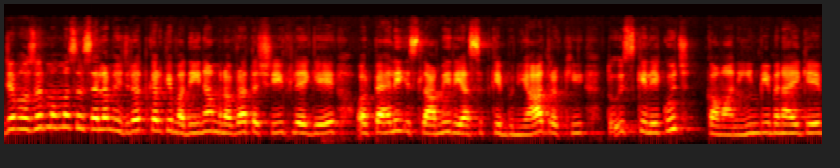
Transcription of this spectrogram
जब हज़रत मोहम्मद हिजरत करके मदीना मनवरा तशरीफ़ ले गए और पहली इस्लामी रियासत की बुनियाद रखी तो इसके लिए कुछ कवानीन भी बनाए गए।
